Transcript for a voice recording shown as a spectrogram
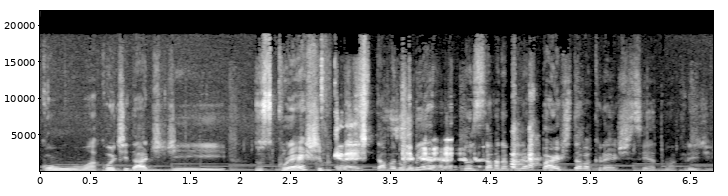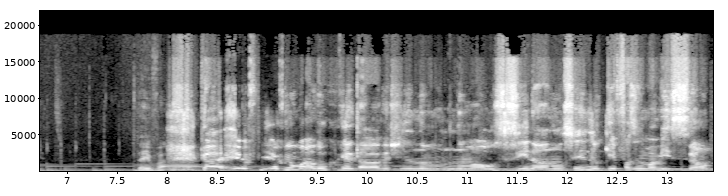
com a quantidade de dos crash, porque Crash. tava no meio, não, você tava na melhor parte tava crash, você não acredita. Daí vai Cara, eu, vi- eu vi um maluco que ele tava mexendo num- numa usina, lá não sei no que, fazendo uma missão.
